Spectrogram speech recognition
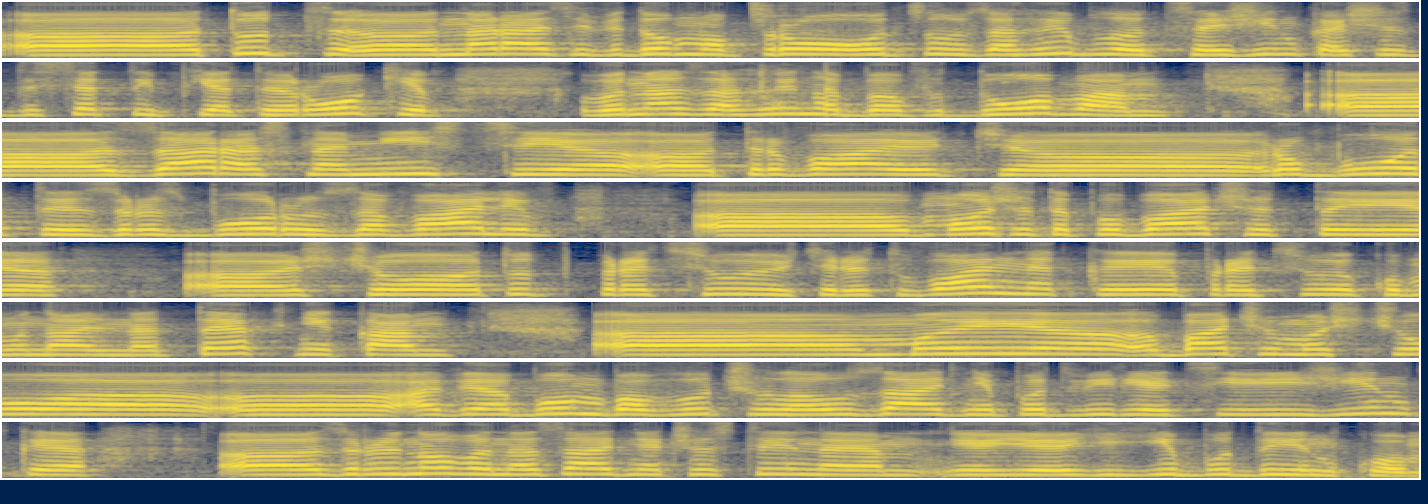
Е, Тут е, наразі відомо про одну загиблу. Це жінка 65 років. Вона загинула вдома. Зараз на місці тривають роботи з розбору завалів. Можете побачити. Е, Що тут працюють рятувальники, працює комунальна техніка. Е, Ми бачимо, що е, авіабомба влучила у заднє подвір'я цієї жінки. Зруйнована задня частина її будинку.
